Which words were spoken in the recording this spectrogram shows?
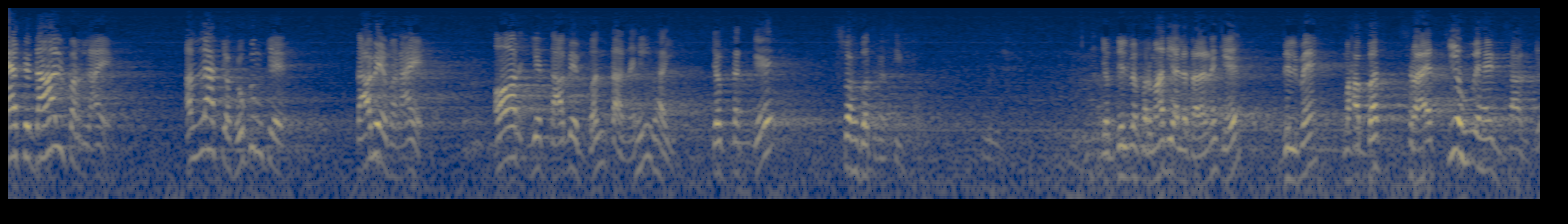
एतदाल पर लाए, अल्लाह के हुक्म के ताबे बनाए। और ये ताबे बनता नहीं भाई, जब तक के सोहबत नसीब हो। जब दिल में फरमा दिया अल्लाह ताला ने कि दिल में मोहब्बत शरायत किए हुए हैं इंसान के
